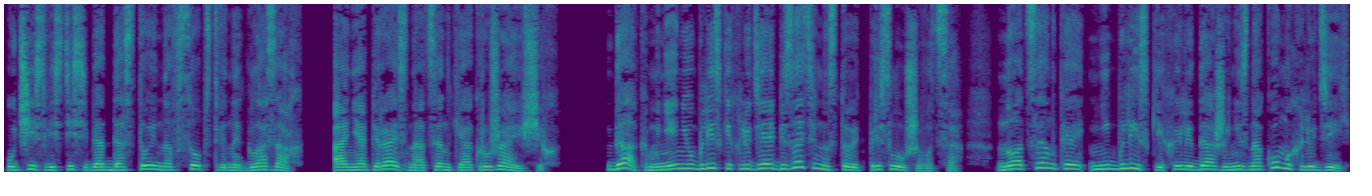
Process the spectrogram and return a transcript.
Учись вести себя достойно в собственных глазах, а не опираясь на оценки окружающих. Да, к мнению близких людей обязательно стоит прислушиваться, но оценка не близких или даже незнакомых людей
